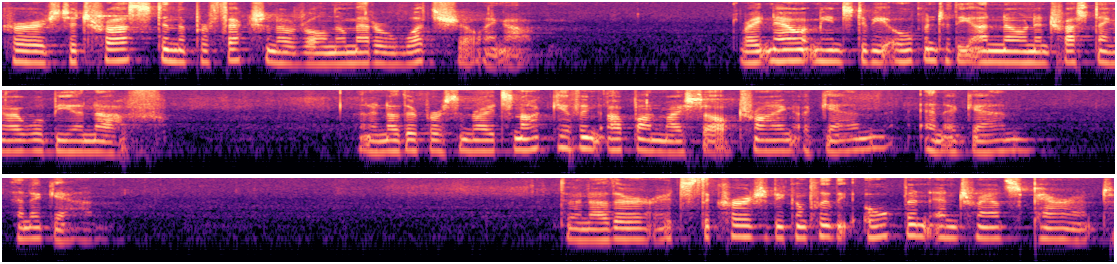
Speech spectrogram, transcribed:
Courage to trust in the perfection of it all, no matter what's showing up. Right now, it means to be open to the unknown and trusting I will be enough. And another person writes, not giving up on myself, trying again and again and again. To another, it's the courage to be completely open and transparent,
